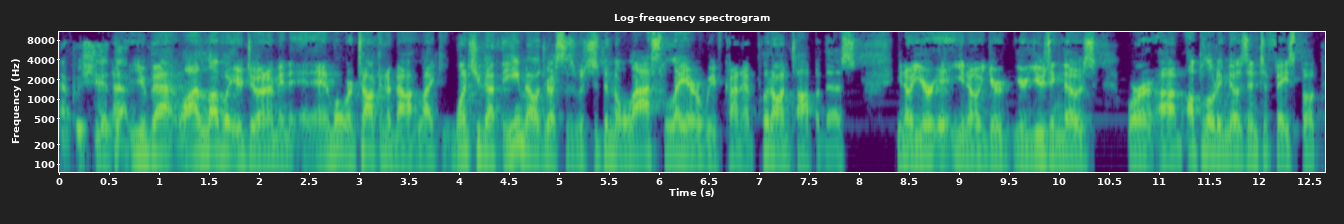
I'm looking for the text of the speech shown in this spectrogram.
I appreciate that. You bet. Well, I love what you're doing. I mean, and what we're talking about, like once you got the email addresses, which has been the last layer we've kind of put on top of this, you know, you're, you know, you're, you're using those, we're um, uploading those into Facebook.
